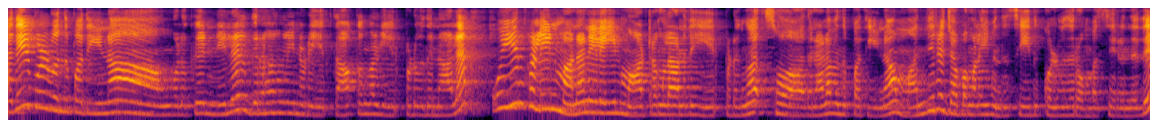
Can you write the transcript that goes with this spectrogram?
அதேபோல் வந்து பார்த்தீங்கன்னா உங்களுக்கு நிழல் கிரகங்களினுடைய தாக்கங்கள் ஏற்படுவதனால உயிர்களின் மனநிலையில் மாற்றங்களானது ஏற்படுங்க. ஸோ அதனால் வந்து பார்த்தீங்கன்னா மந்திர ஜபங்களை வந்து செய்து கொள்வது ரொம்ப சிறந்தது.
